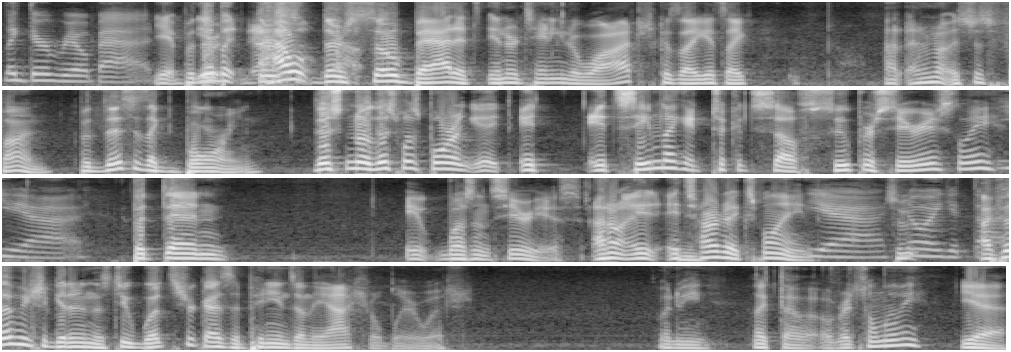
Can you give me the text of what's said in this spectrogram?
like they're real bad. Yeah, but Yeah, they're, but they're, how- s- they're so bad it's entertaining to watch because like it's like I, I don't know it's just fun. But this is like boring. This no, this was boring. It it it seemed like it took itself super seriously, Yeah. but then it wasn't serious. I don't. It, it's Mm. hard to explain. Yeah. So no, I get that. I feel like we should get into this too. What's your guys' opinions on the actual Blair Witch? What do you mean? Like the original movie? Yeah,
